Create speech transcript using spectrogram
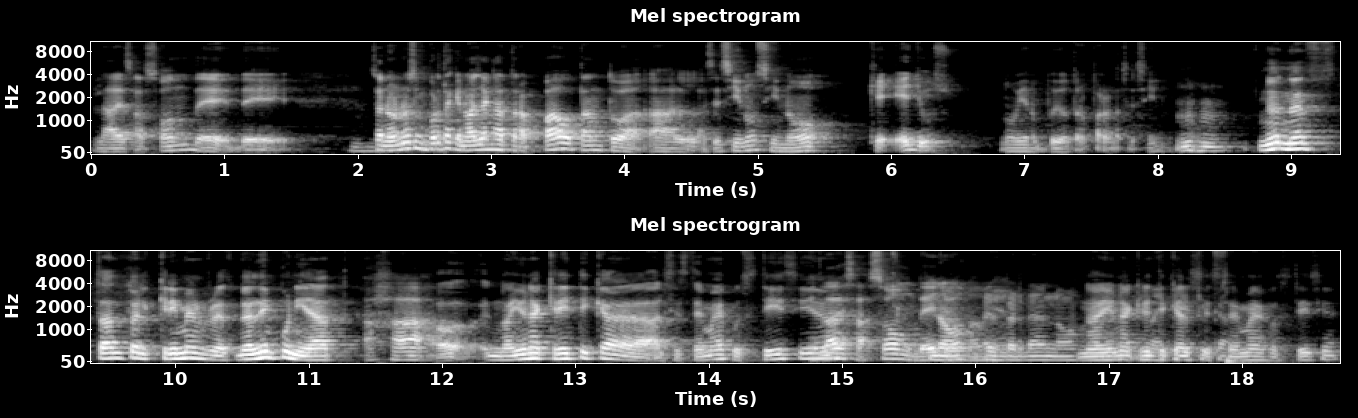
la desazón de... de... O sea, no nos importa que no hayan atrapado tanto al asesino, sino que ellos no hubieran podido atrapar al asesino. no, no es tanto el crimen, no es la impunidad. Ajá. no hay una crítica al sistema de justicia. Es la desazón de ellos. No, es verdad, no. No hay una crítica, al sistema de justicia.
